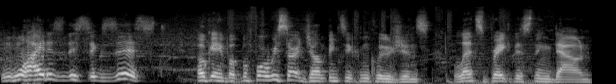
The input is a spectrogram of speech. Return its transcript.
Why does this exist? Okay, but before we start jumping to conclusions, let's break this thing down,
